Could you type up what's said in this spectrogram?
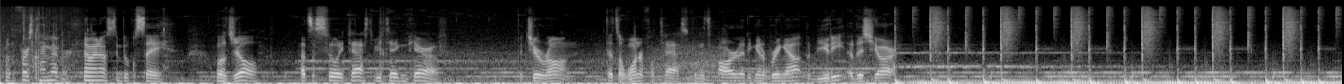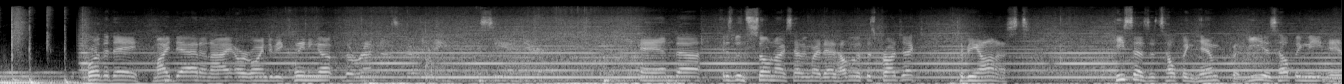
for the first time ever. Now I know some people say, well, Joel, that's a silly task to be taken care of. But you're wrong. That's a wonderful task and it's already gonna bring out the beauty of this yard. For the day, my dad and I are going to be cleaning up the remnants of see in here. And uh, it has been so nice having my dad help me with this project, to be honest. He says it's helping him, but he is helping me a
